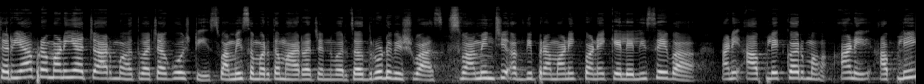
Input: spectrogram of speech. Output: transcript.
तर याप्रमाणे या चार महत्त्वाच्या गोष्टी स्वामी समर्थ महाराजांवरचा दृढ विश्वास स्वामींची अगदी प्रामाणिकपणे केलेली सेवा आणि आपले कर्म आणि आपली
